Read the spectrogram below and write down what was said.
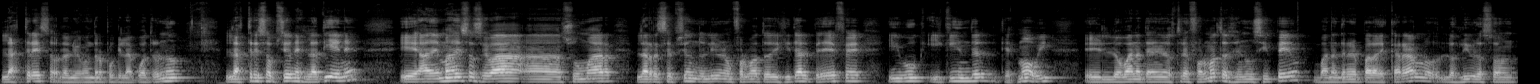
Las tres, ahora le voy a contar porque la cuatro no. Las tres opciones la tiene. Eh, además de eso se va a sumar la recepción de un libro en formato digital, PDF, ebook y Kindle, que es móvil. Eh, lo van a tener en los tres formatos en un cipeo, van a tener para descargarlo. Los libros son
